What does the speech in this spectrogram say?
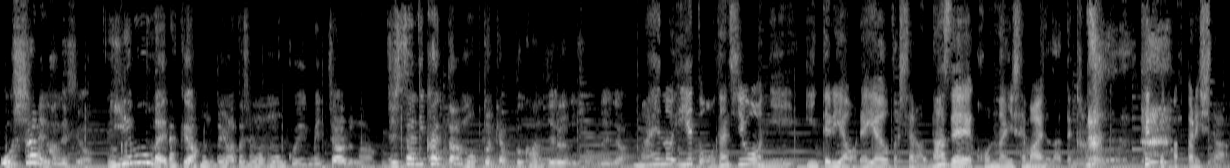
おしゃれなんですよ。家問題だけは本当に私も文句めっちゃあるな。実際に帰ったらもっとギャップ感じるんでしょうね、じゃあ。前の家と同じようにインテリアをレイアウトしたらなぜこんなに狭いのだって感じ結構がっかりした、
